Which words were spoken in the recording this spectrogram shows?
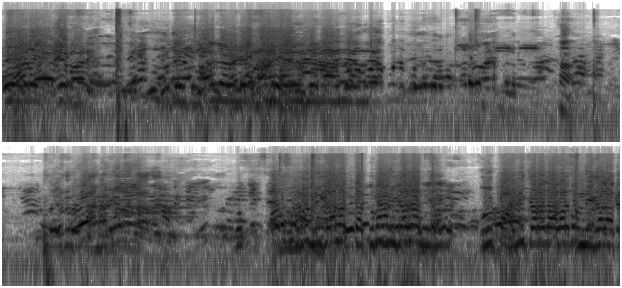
बाहेर आहे ए, बाहेर आहे येऊ दे, येऊ दे. बाहेर आहे, बाहेर आहे, येऊ दे, बाहेर आहे. तुम्ही निघालात का तुम्ही निघालात? तुम्ही पाहणी करायला आला पण निघालात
